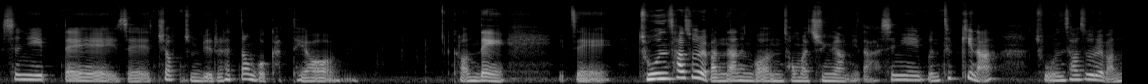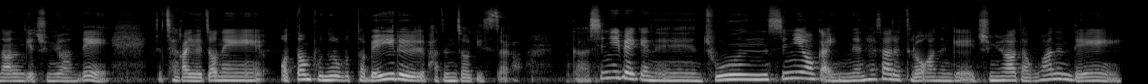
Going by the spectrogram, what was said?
신입 때 이제 취업 준비를 했던 것 같아요. 그런데 이제 좋은 사수를 만나는 건 정말 중요합니다. 신입은 특히나 좋은 사수를 만나는 게 중요한데 제가 예전에 어떤 분으로부터 메일을 받은 적이 있어요. 그러니까 신입에게는 좋은 시니어가 있는 회사를 들어가는 게 중요하다고 하는데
